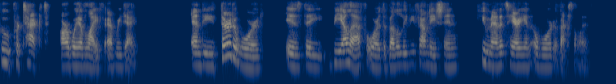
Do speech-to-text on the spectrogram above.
who protect our way of life every day. And the third award is the BLF or the Bella Levy Foundation Humanitarian Award of Excellence.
